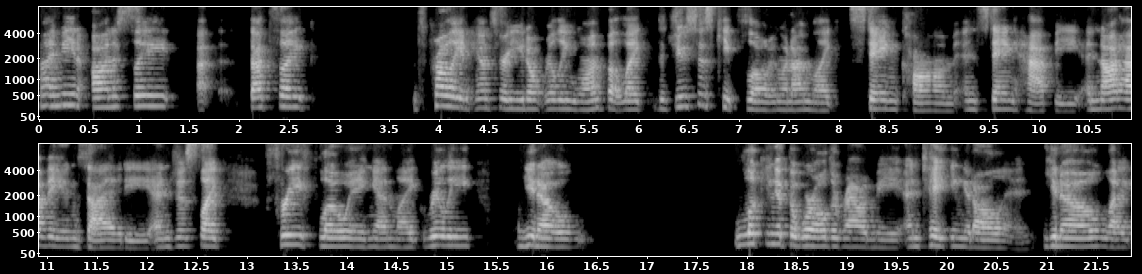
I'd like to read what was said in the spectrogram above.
I mean, honestly, uh, that's like it's probably an answer you don't really want, but like the juices keep flowing when I'm like staying calm and staying happy and not having anxiety and just like free flowing and like really, you know, looking at the world around me and taking it all in, you know, like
